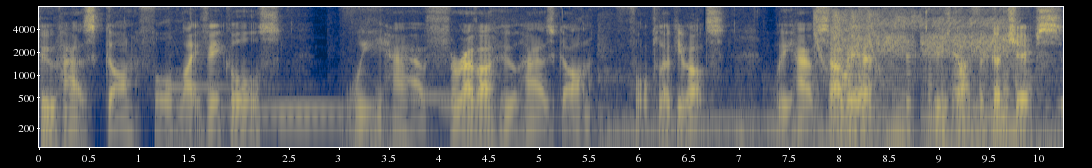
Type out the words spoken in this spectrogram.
who has gone for light vehicles we have Forever, who has gone for Cloakybots. We have Sabir, who's gone for gunships.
